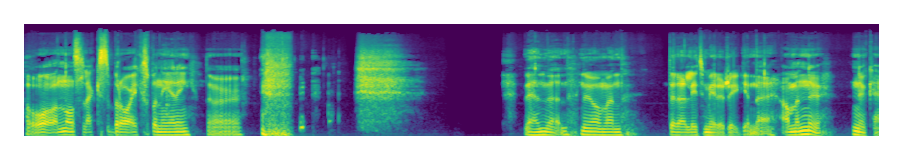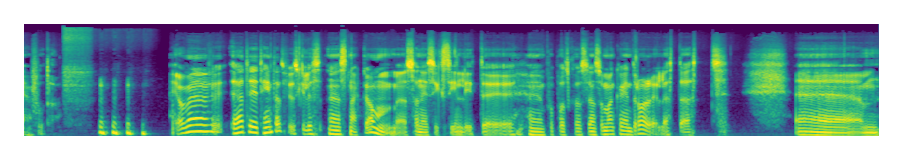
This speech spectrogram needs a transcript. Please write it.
och någon slags bra exponering. Men, nu har man det där lite mer i ryggen där. Ja, men nu, nu kan jag fota. Ja, men jag hade tänkt att vi skulle eh, snacka om Sunny 16 lite eh, på podcasten, så man kan ju dra det lätt att Ehm,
